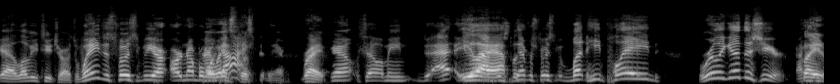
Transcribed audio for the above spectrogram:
Yeah, love you too, Charles. Waynes is supposed to be our, our number right, one Wayne's guy. Supposed to be there, right? You know, so I mean, Eli, Eli was never supposed to be, but he played really good this year. I played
